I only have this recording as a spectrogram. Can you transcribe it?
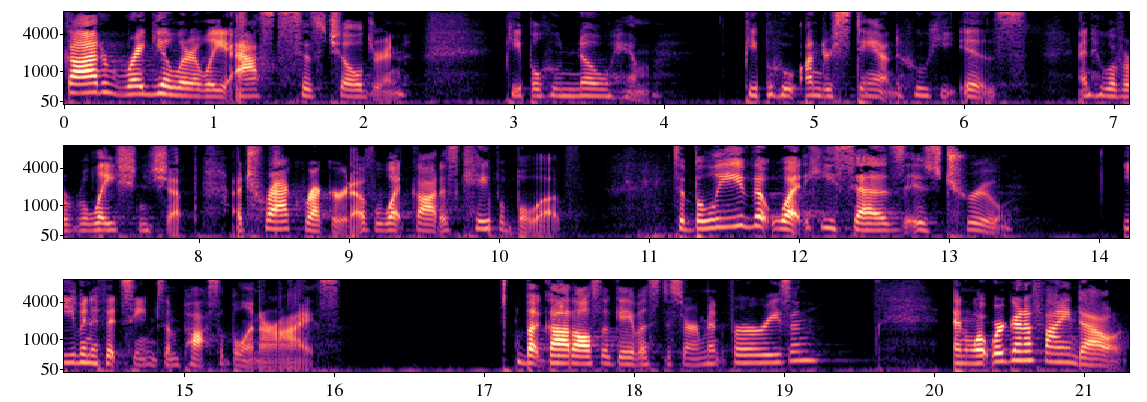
God regularly asks his children, people who know him, people who understand who he is, and who have a relationship, a track record of what God is capable of, to believe that what he says is true, even if it seems impossible in our eyes. But God also gave us discernment for a reason. And what we're going to find out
